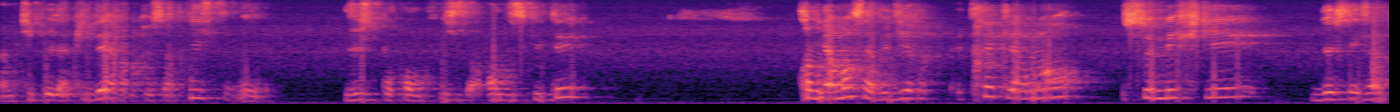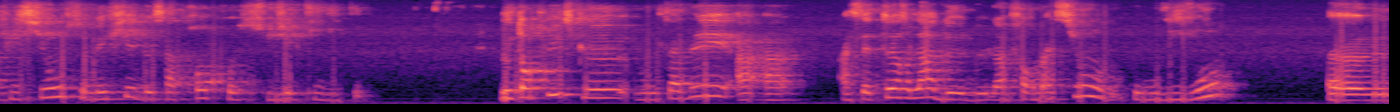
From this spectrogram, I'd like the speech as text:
un petit peu lapidaire, un peu simpliste, mais juste pour qu'on puisse en discuter, premièrement, ça veut dire très clairement se méfier de ses intuitions, se méfier de sa propre subjectivité. D'autant plus que, vous le savez, à, à, cette heure-là de, l'information que nous vivons, euh,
